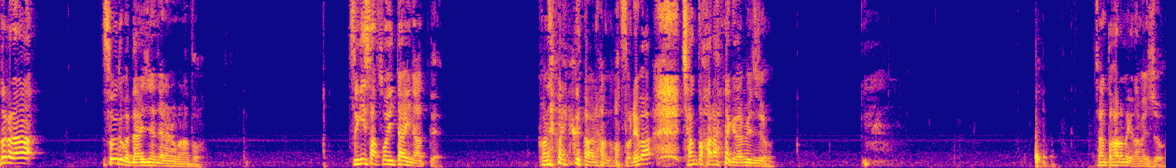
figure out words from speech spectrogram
う、だから、そういうのが大事なんじゃないのかなと。次誘いたいなって。金はいくら払うの？まあ、それは、ちゃんと払わなきゃダメでしょ。ちゃんと払わなきゃダメでしょ。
